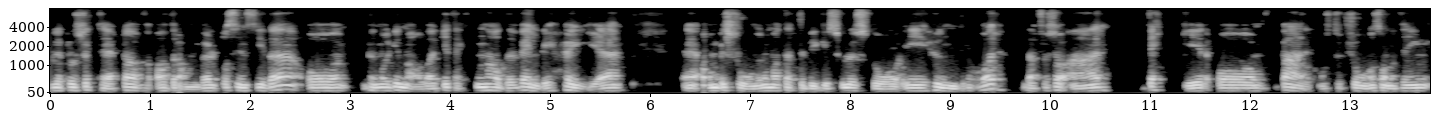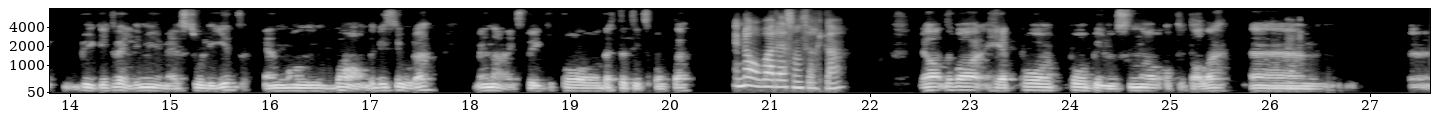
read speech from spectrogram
ble prosjektert av, av Rambøll på sin side, og den originale arkitekten hadde veldig høye eh, ambisjoner om at dette bygget skulle stå i 100 år. Derfor så er dekker og bærekonstruksjon og sånne ting bygget veldig mye mer solid enn man vanligvis gjorde med næringsbygg på dette tidspunktet. Når var det sånn cirka? Ja, det var helt på, på begynnelsen av 80-tallet eh, eh,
